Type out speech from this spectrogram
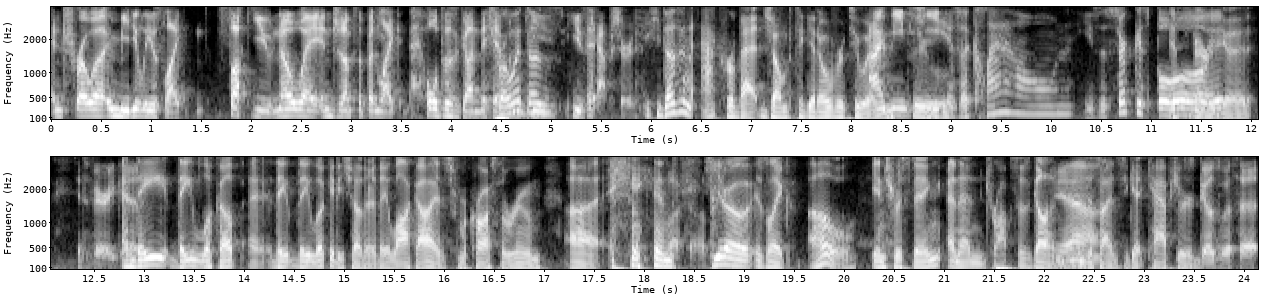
and Trowa immediately is like, "Fuck you, no way!" and jumps up and like holds his gun to him. Trowa does- He's, he's captured. he does an acrobat jump to get over to him. I mean, too. he is a clown. He's a circus boy. It's very good. It's very good. and they they look up they they look at each other they lock eyes from across the room uh and heero is like oh interesting and then drops his gun Yeah. and decides to get captured just goes with it.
